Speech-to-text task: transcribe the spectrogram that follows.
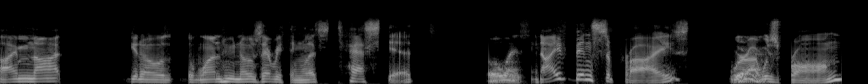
I'm not, you know, the one who knows everything. Let's test it. Always. And I've been surprised where I was wrong.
